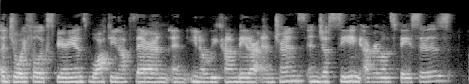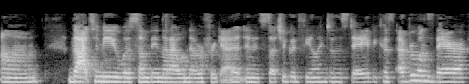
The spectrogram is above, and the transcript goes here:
a joyful experience walking up there and and you know we kind of made our entrance and just seeing everyone's faces. Um, that to me was something that I will never forget. And it's such a good feeling to this day because everyone's there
